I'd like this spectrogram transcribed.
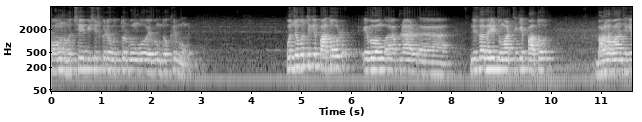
বহন হচ্ছে, বিশেষ করে উত্তরবঙ্গ এবং দক্ষিণবঙ্গে। পঞ্চগড় থেকে পাথর এবং আপনার নীলফামারী ডোমার থেকে পাথর, বাংলা বাগান থেকে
